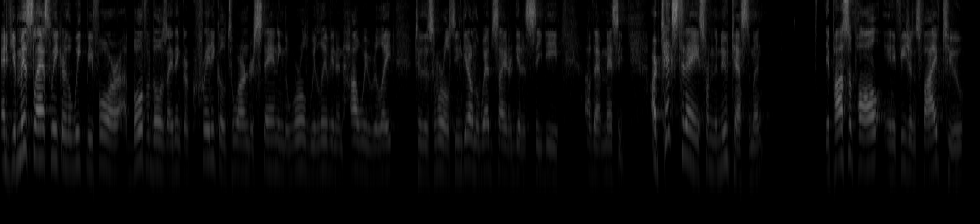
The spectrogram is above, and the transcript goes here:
And if you missed last week or the week before, both of those I think are critical to our understanding the world we live in and how we relate to this world. So you can get on the website or get a CD of that message. Our text today is from the New Testament. The Apostle Paul in Ephesians 5 2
